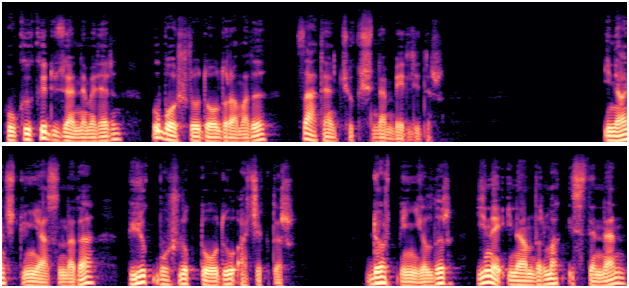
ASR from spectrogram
hukuki düzenlemelerin bu boşluğu dolduramadığı zaten çöküşünden bellidir. İnanç dünyasında da büyük boşluk doğduğu açıktır. 4000 yıldır yine inandırmak istenilen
